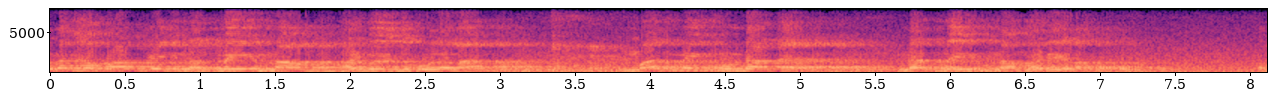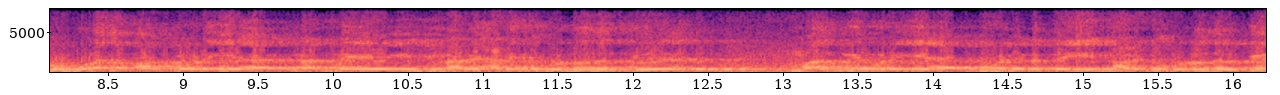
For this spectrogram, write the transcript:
உலக வாழ்க்கையின் நன்மையும் நாம் அனுபவித்துக் கொள்ளலாம். மறுமைக்குண்டான நன்மையும் நாம் அடையலாம். அப்போ உலக வாழ்க்கையுடைய நன்மையை அடைந்து கொள்வதற்கு மறுமையுடைய புகலிடத்தை அடைந்து கொள்வதற்கு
